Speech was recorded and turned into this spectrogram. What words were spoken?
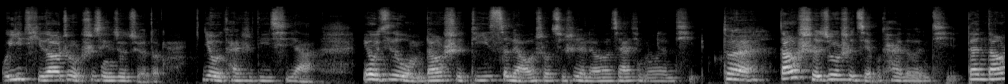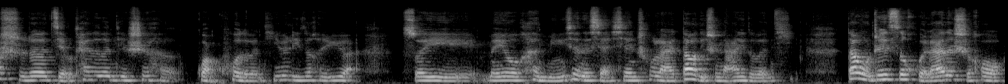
我一提到这种事情，就觉得又开始低气压。因为我记得我们当时第一次聊的时候，其实也聊到家庭的问题。对，当时就是解不开的问题。但当时的解不开的问题是很广阔的问题，因为离得很远，所以没有很明显的显现出来到底是哪里的问题。当我这次回来的时候，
